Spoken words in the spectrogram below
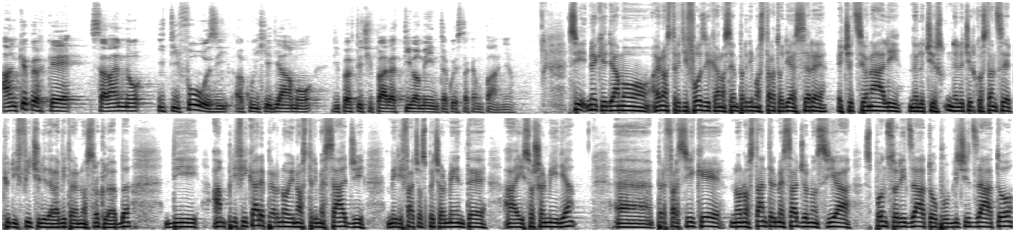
anche perché saranno i tifosi a cui chiediamo di partecipare attivamente a questa campagna. Sì, noi chiediamo ai nostri tifosi che hanno sempre dimostrato di essere eccezionali nelle, nelle, circostanze più difficili della vita del nostro club, di amplificare per noi i nostri messaggi, mi rifaccio specialmente ai social media, eh, per far sì che nonostante il messaggio non sia sponsorizzato o pubblicizzato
